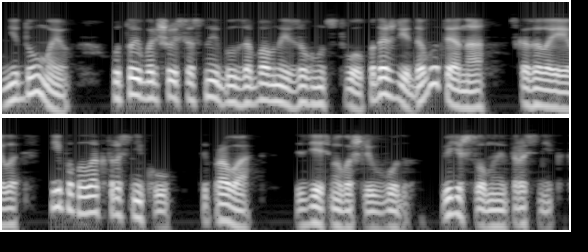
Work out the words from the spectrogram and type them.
Не думаю». У той большой сосны был забавно изогнут ствол. «Подожди, да вот и она», — сказала Эйла, и поплыла к тростнику. «Ты права, здесь мы вошли в воду. Видишь сломанный тростник?»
